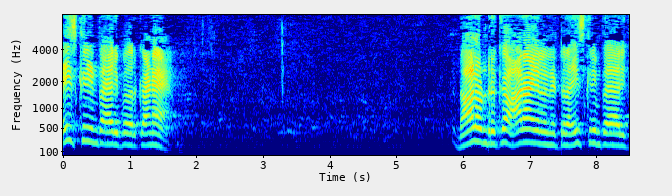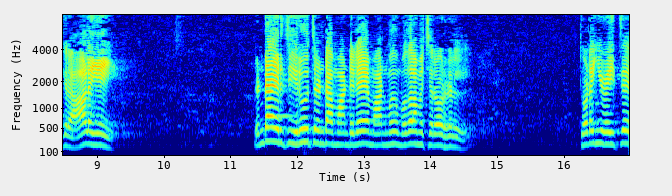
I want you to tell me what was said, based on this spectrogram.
ஐஸ்கிரீம் தயாரிப்பதற்கான நாளொன்றுக்கு ஆறாயிரம் லிட்டர் ஐஸ்கிரீம் தயாரிக்கிற ஆலையை ரெண்டாயிரத்தி இருபத்தி ரெண்டாம் ஆண்டிலே மாண்புமிகு முதலமைச்சர் அவர்கள் தொடங்கி வைத்து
